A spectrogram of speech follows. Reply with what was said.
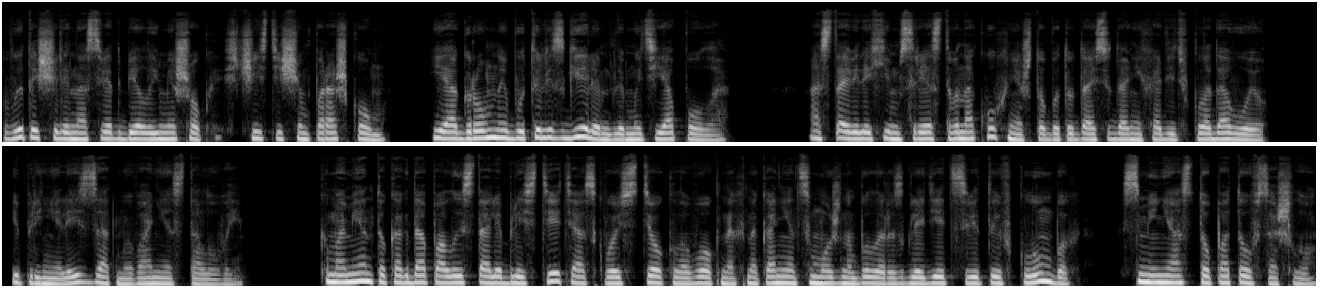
вытащили на свет белый мешок с чистящим порошком и огромный бутыль с гелем для мытья пола. Оставили химсредства на кухне, чтобы туда-сюда не ходить в кладовую, и принялись за отмывание столовой. К моменту, когда полы стали блестеть, а сквозь стекла в окнах наконец можно было разглядеть цветы в клумбах, с меня сто потов сошло.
